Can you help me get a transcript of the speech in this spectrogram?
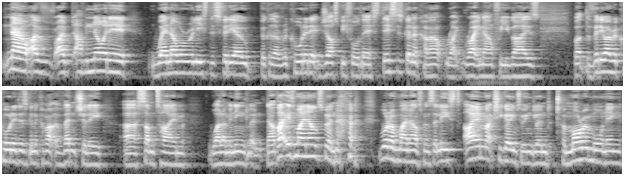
Now, I've, I have no idea when I will release this video because I recorded it just before this. This is going to come out right right now for you guys. But the video I recorded is going to come out eventually uh, sometime while I'm in England. Now, that is my announcement. One of my announcements, at least. I am actually going to England tomorrow morning,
